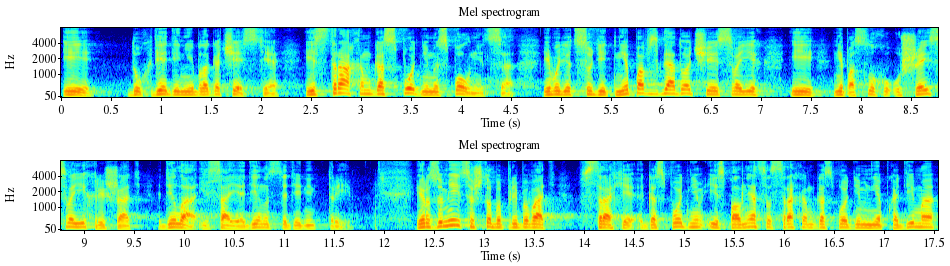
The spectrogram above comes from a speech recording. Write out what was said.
и дух ведения и благочестия, и страхом Господним исполнится, и будет судить не по взгляду очей своих и не по слуху ушей своих решать дела». Исайя 11, 1, 3. И, разумеется, чтобы пребывать в страхе Господнем и исполняться страхом Господним, необходимо,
